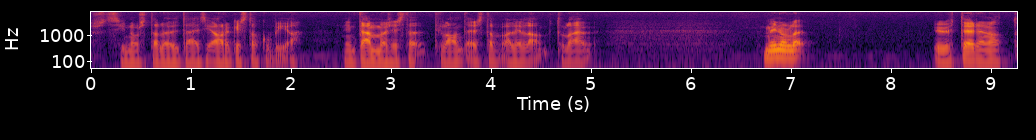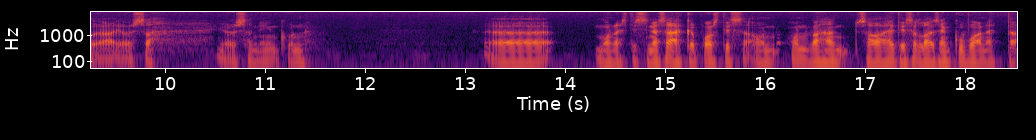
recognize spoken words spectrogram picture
sinusta löytäisi arkistokuvia, niin tämmöisistä tilanteista välillä tulee minulle yhteydenottoja, joissa, joissa niin kuin, öö, monesti siinä sähköpostissa on, on vähän, saa heti sellaisen kuvan, että,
